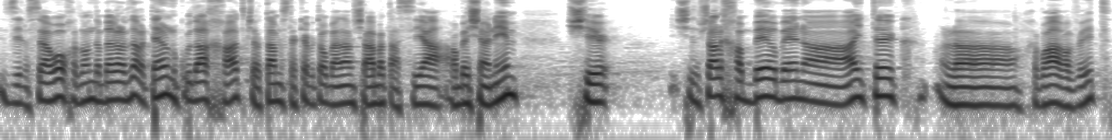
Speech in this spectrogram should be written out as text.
זה נושא ארוך, אז לא נדבר עליו זה, אבל תן לנו נקודה אחת, כשאתה מסתכל בתור בן אדם שהיה בתעשייה הרבה שנים, ש... שאפשר לחבר בין ההייטק לחברה הערבית.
